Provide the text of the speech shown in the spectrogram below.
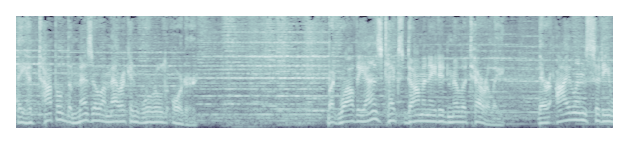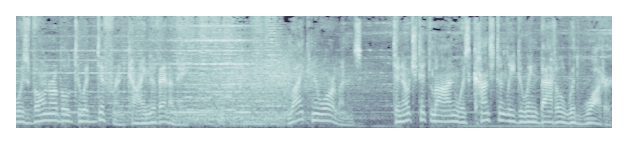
They had toppled the Mesoamerican world order but while the Aztecs dominated militarily, their island city was vulnerable to a different kind of enemy. Like New Orleans, Tenochtitlan was constantly doing battle with water.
